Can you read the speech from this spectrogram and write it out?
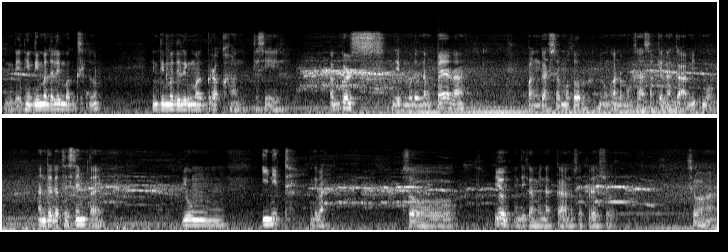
Hindi hindi madaling mag ano hindi madaling mag rock hunt kasi of course need mo din ng pera panggas sa motor yung ano mong sasakyan ang gamit mo. And then at the same time yung init di ba? So yun hindi kami nagkaano sa presyo. So ha-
